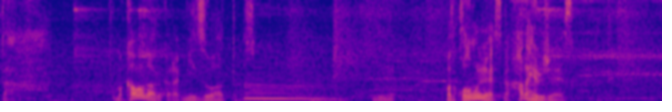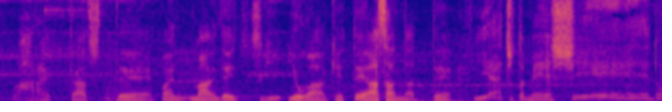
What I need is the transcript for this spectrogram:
た、まあ、川があるから水はあったんですよ、うん。でまだ子供じゃないですか。腹減るじゃないですか腹減ったっつって、まあまあ、で次夜が明けて朝になっていやちょっと飯ど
